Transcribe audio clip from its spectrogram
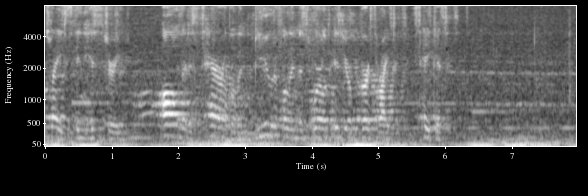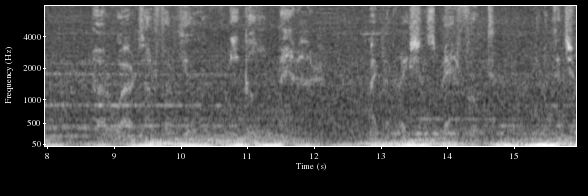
Place in history. All that is terrible and beautiful in this world is your birthright. Take it. Her words are for you, Eagle Bearer. My preparations bear fruit. The potential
